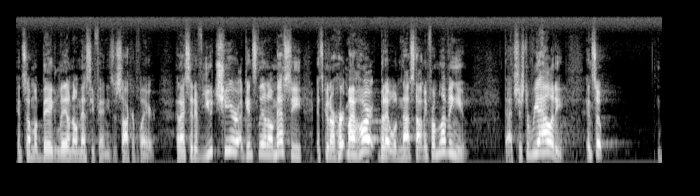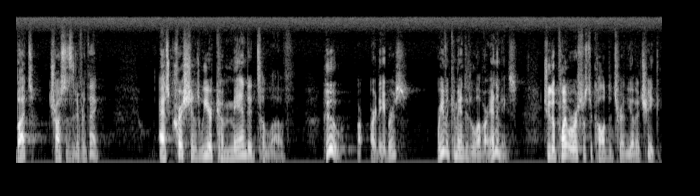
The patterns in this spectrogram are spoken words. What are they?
And so I'm a big Lionel Messi fan. He's a soccer player. And I said, if you cheer against Lionel Messi, it's going to hurt my heart, but it will not stop me from loving you. That's just a reality. And so, but trust is a different thing. As Christians, we are commanded to love who? Our, our neighbors. We're even commanded to love our enemies to the point where we're supposed to call to turn the other cheek.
